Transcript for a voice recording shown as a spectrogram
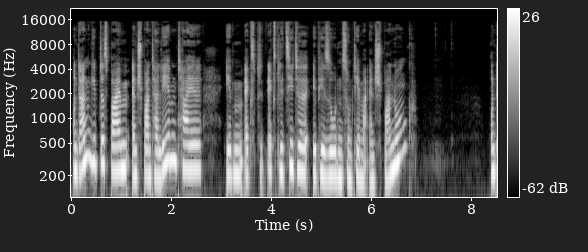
Und dann gibt es beim entspannter Leben Teil eben explizite Episoden zum Thema Entspannung und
